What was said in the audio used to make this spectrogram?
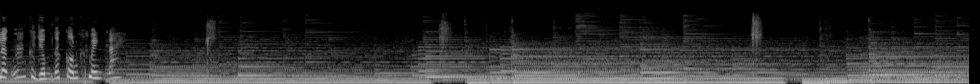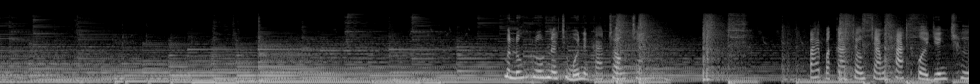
លើកណាក៏យំដូចកូនក្មេងដែរមនុស្សរស់នៅជាមួយនឹងការចងចាំតែបើការចងចាំខ្លះធ្វើឲ្យយើងឈឺ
